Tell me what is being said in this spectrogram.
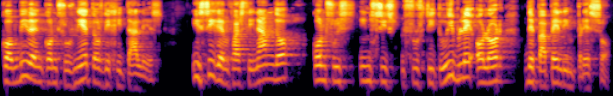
conviven con sus nietos digitales y siguen fascinando con su insustituible olor de papel impreso.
